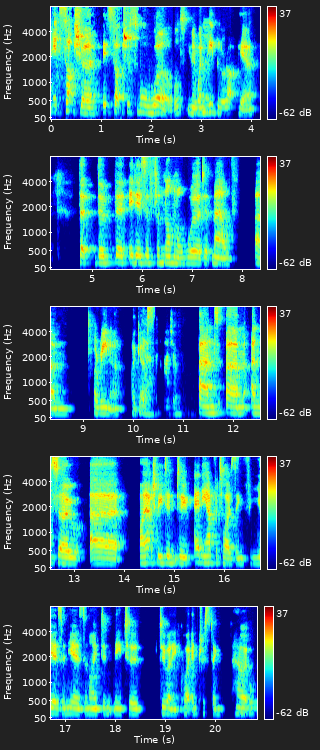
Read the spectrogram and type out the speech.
it's such a it's such a small world you know when mm. people are up here that the the it is a phenomenal word of mouth um arena i guess. Yeah, I and um and so uh I actually didn't do any advertising for years and years, and I didn't need to do any. Quite interesting how mm. it all.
